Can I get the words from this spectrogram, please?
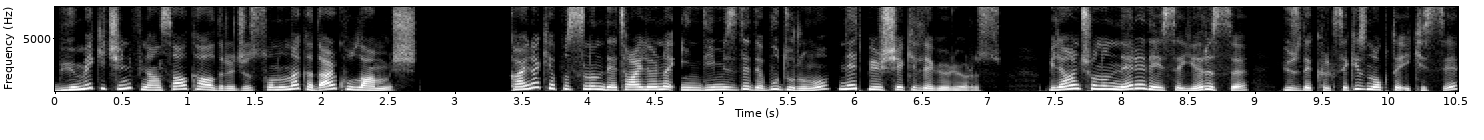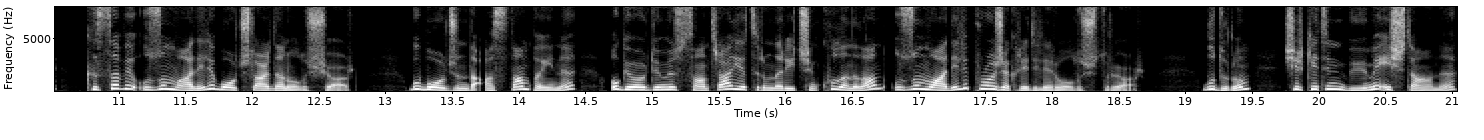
büyümek için finansal kaldırıcı sonuna kadar kullanmış. Kaynak yapısının detaylarına indiğimizde de bu durumu net bir şekilde görüyoruz. Bilançonun neredeyse yarısı, %48.2'si kısa ve uzun vadeli borçlardan oluşuyor. Bu borcun da aslan payını o gördüğümüz santral yatırımları için kullanılan uzun vadeli proje kredileri oluşturuyor. Bu durum şirketin büyüme iştahını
